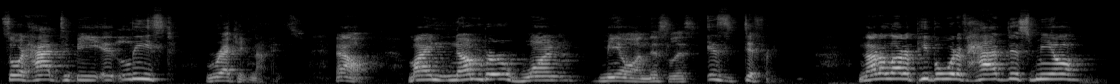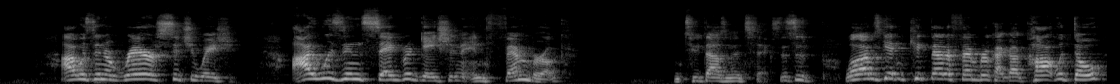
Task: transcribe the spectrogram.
So it had to be at least recognized. Now, my number one meal on this list is different. Not a lot of people would have had this meal. I was in a rare situation. I was in segregation in Fenbrook in 2006. This is while I was getting kicked out of Fenbrook, I got caught with dope.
